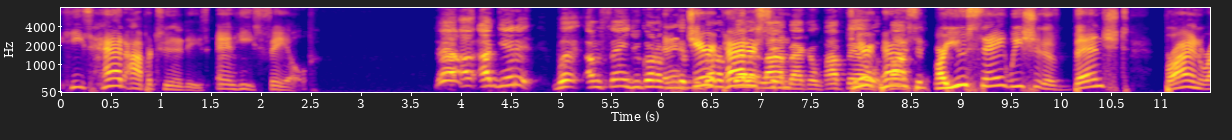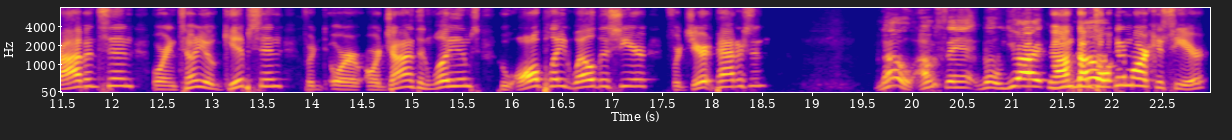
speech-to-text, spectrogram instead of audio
he's had opportunities and he's failed. Yeah, I, I get it, but I'm saying you're gonna And if you're Jaret gonna fail at Patterson- linebacker. Why Jaret Patterson, are you saying we should have benched Brian Robinson or Antonio Gibson for or or Jonathan Williams, who all played well this year, for Jaret Patterson? No, I'm saying, well, you are. No, I'm, I'm talking to Marcus here,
